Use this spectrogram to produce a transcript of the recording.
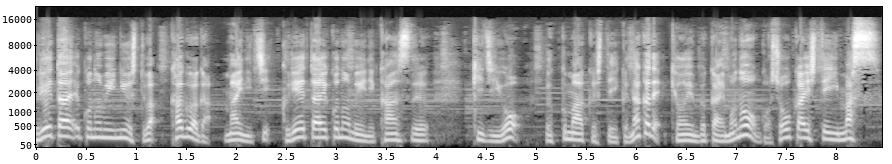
クリエイターエコノミーニュースでは、かぐわが毎日クリエイターエコノミーに関する記事をブックマークしていく中で興味深いものをご紹介しています。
